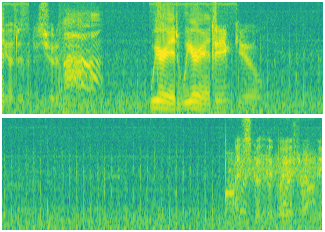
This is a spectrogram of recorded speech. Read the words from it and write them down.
Shit. I didn't shoot it. We're it, we're it. Team kill. I just got hit by a friendly.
